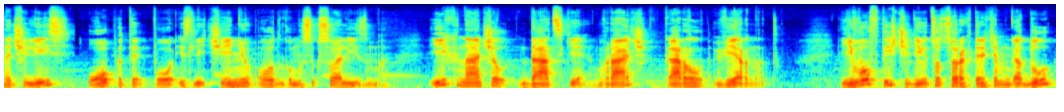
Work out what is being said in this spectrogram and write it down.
начались опыты по излечению от гомосексуализма. Их начал датский врач Карл Вернет. Его в 1943 году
